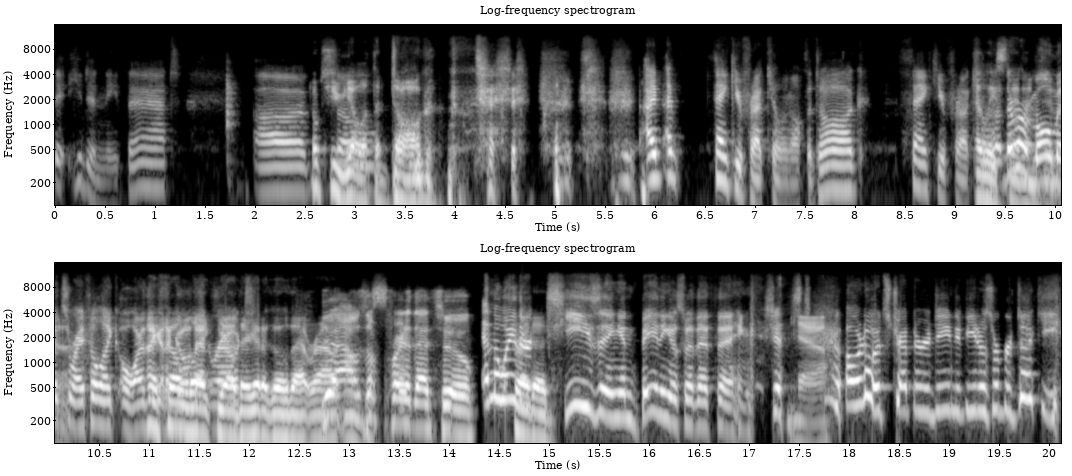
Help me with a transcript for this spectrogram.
it he didn't need that. Uh, Don't you yell at the dog. I, I thank you for not killing off the dog. Thank you for not killing. least there were moments where I felt like, oh, are they I gonna go like that route? yeah, they're gonna go that route. Yeah, I was afraid of that too. and the way they're Fred, teasing and baiting us with that thing. Just, Yeah. Oh no, it's trapped under Danny DeVito's rubber ducky.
